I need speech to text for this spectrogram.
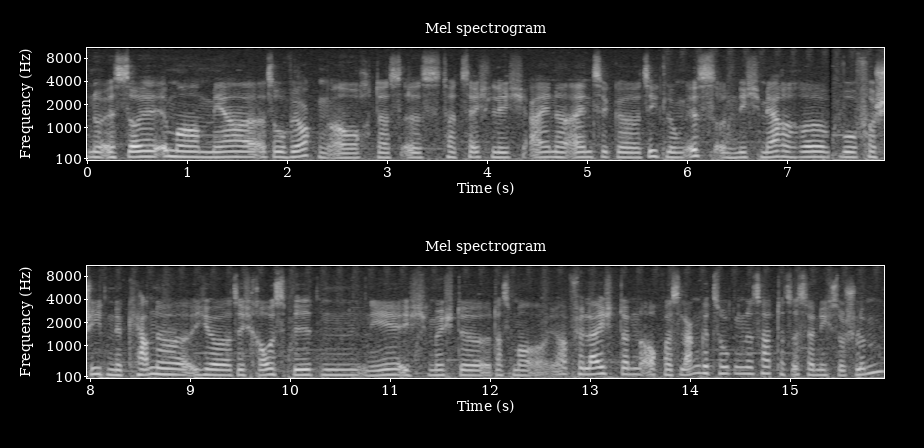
Nur es soll immer mehr so wirken auch, dass es tatsächlich eine einzige Siedlung ist und nicht mehrere, wo verschiedene Kerne hier sich rausbilden nee, ich möchte, dass man ja vielleicht dann auch was langgezogenes hat, das ist ja nicht so schlimm.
